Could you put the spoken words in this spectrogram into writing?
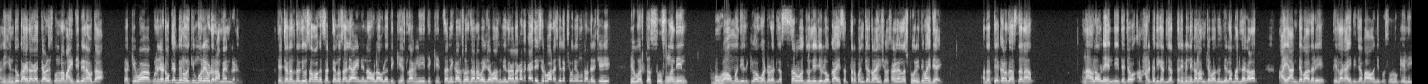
आणि हिंदू कायदा काय त्यावेळेस कोणाला माहिती बी नव्हता. किंवा कोणाच्या डोक्यात बी नव्हतं की मोर एवढं रामायण घडलं. त्याच्यानंतर दिवसामागं सत्त्याण्णव साली आईने नाव लावलं ती केस लागली ती केसचा निकाल सुद्धा जानाबाईच्या बाजूने लागला. का तर कायदेशीर वारसी लक्ष्मण येऊन चांदरीची ही गोष्ट सुसमधील भोगावमधील किंवा घोटवड्यातल्या सर्व जुनी जी लोक आहेत सत्तर पंच्याहत्तर ऐंशी सगळ्यांना स्टोरी ती माहिती आहे. आता ते करत असताना नाव लावलं ह्यांनी त्याच्या हरकती घेतल्या तरी बी निकाल आमच्या बाजून दिला. मधल्या काळात आई अंगठे बाजार आहे तिला काही तिच्या भावांनी फसवणूक केली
